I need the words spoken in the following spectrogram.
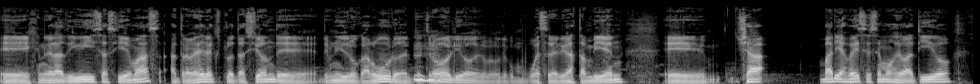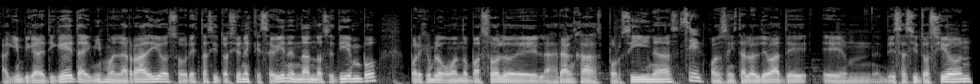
eh, generar divisas y demás a través de la explotación de, un hidrocarburo, del petróleo, de, como puede ser el gas también. Eh, ya varias veces hemos debatido aquí en Picar la Etiqueta y mismo en la radio sobre estas situaciones que se vienen dando hace tiempo. Por ejemplo, cuando pasó lo de las granjas porcinas, cuando se instaló el debate eh, de esa situación,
